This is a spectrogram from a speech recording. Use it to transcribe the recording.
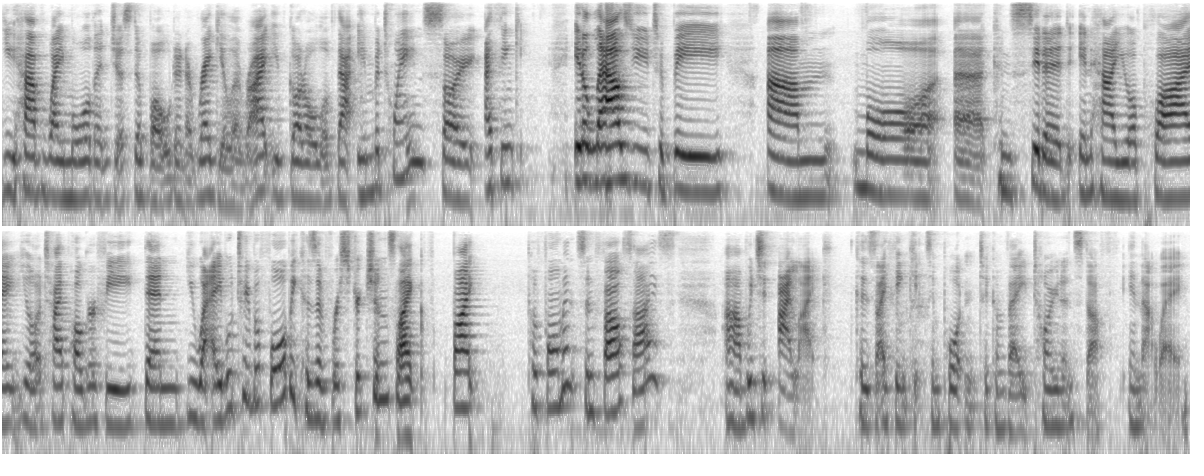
you have way more than just a bold and a regular right? You've got all of that in between. So i think it allows you to be um, more uh, considered in how you apply your typography than you were able to before because of restrictions like byte performance and file size, uh, which I like because I think it's important to convey tone and stuff in that way.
